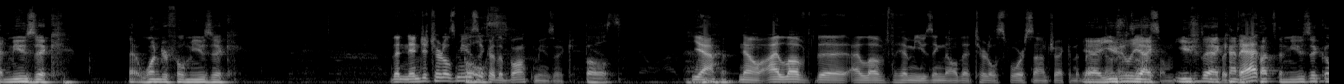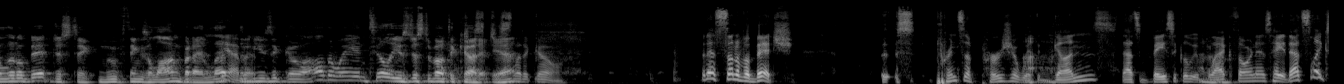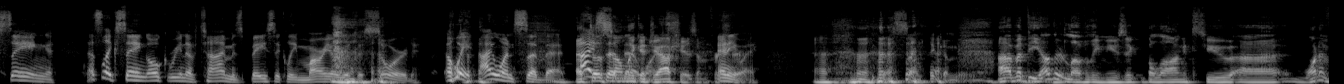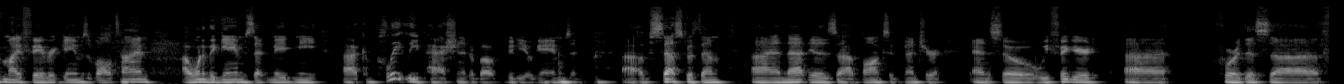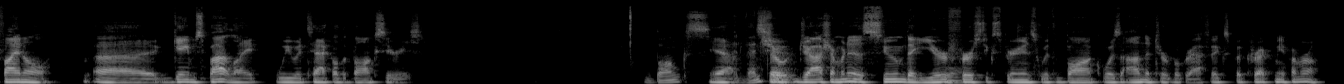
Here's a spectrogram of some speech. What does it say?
That music, that wonderful music, The Ninja Turtles music or the Bonk music? both. Yeah, no, I loved the I loved him using all that Turtles Four soundtrack in the Yeah, background. That usually was I usually I kind of cut the music a little bit just to move things along, but I let Yeah, the but- music go all the way until he was just about to cut just, it. just Yeah, let it go. But that son of a bitch, Prince of Persia with Uh-uh. guns. That's basically what don't know. Blackthorne is. Hey, that's like saying that's like saying Ocarina of Time is basically Mario with a sword. oh wait, I once said that. that I does said sound that like a. Joshism for Anyway, sure. it does sound like a meme. Uh, but the other lovely music belonged to uh, one of my favorite games of all time. Uh, one of the games that made me uh, completely passionate about video games and uh, obsessed with them, uh, and that is uh, Bonk's Adventure. And so we figured uh, for this uh, final uh, game spotlight, we would tackle the Bonk series. Bonk's Yeah. adventure. So, Josh, I'm going to assume that your Yeah. first experience with Bonk was on the TurboGrafx, but correct me if I'm wrong.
